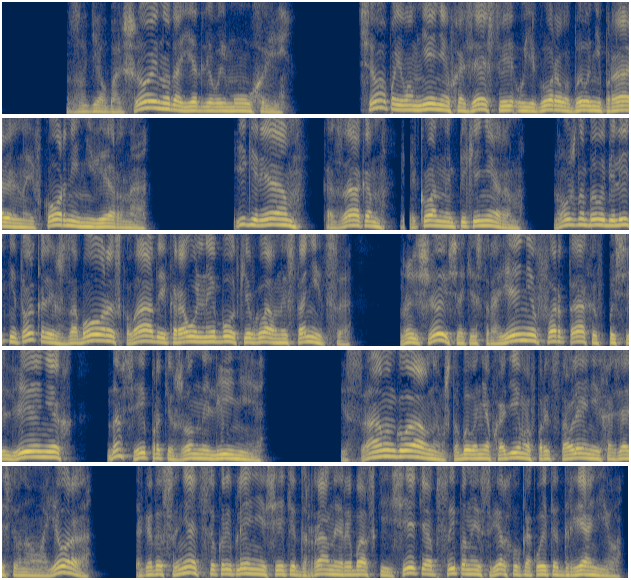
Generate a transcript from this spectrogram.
зудел большой надоедливой мухой. Все, по его мнению, в хозяйстве у Егорова было неправильно и в корне неверно. Егерям, казакам и конным пикинерам Нужно было белить не только лишь заборы, склады и караульные будки в главной станице, но еще и всякие строения в фортах и в поселениях на всей протяженной линии. И самым главным, что было необходимо в представлении хозяйственного майора, так это снять с укрепления все эти драные рыбацкие сети, обсыпанные сверху какой-то дрянью.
